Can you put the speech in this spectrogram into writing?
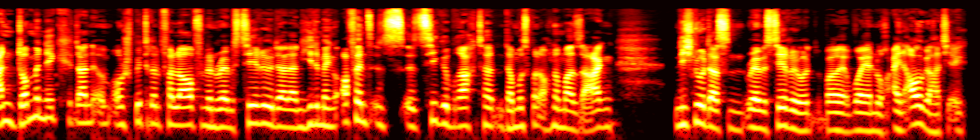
an Dominik dann im, im späteren Verlauf und dann Rey Mysterio, der dann jede Menge Offense ins äh, Ziel gebracht hat. Und da muss man auch noch mal sagen, nicht nur, dass ein Rey Mysterio, wo er nur ein Auge hat, hier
